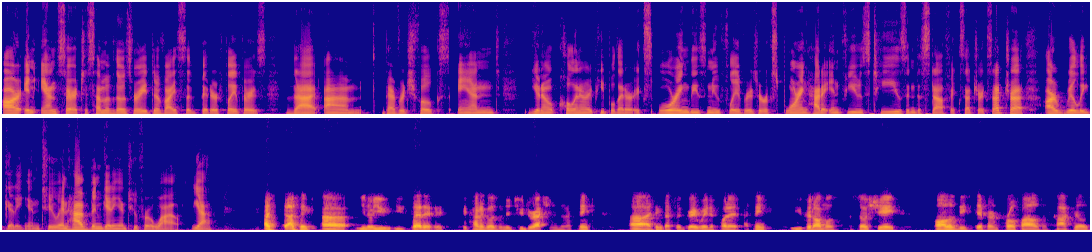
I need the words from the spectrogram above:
are an answer to some of those very divisive bitter flavors that um, beverage folks and you know, culinary people that are exploring these new flavors or exploring how to infuse teas into stuff, et cetera, et cetera, are really getting into and have been getting into for a while. Yeah. I, I think, uh, you know, you, you said it, it, it kind of goes into two directions. And I think, uh, I think that's a great way to put it. I think you could almost associate all of these different profiles of cocktails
